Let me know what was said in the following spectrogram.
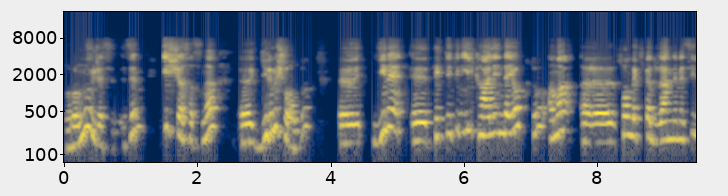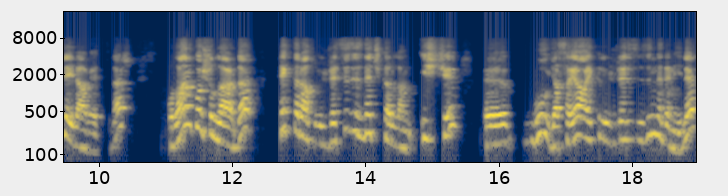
zorunlu ücretsiz izin iş yasasına e, girmiş oldu. E, yine e, teklifin ilk halinde yoktu ama e, son dakika düzenlemesiyle ilave ettiler. Olağan koşullarda tek taraflı ücretsiz izne çıkarılan işçi e, bu yasaya aykırı ücretsizin nedeniyle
